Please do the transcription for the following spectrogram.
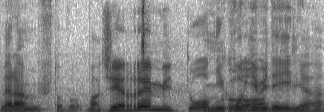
Ver abi şu topu. Bak Jeremy Doku. Niko gibi değil ya.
